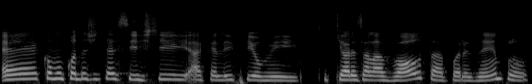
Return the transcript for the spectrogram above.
é como quando a gente assiste aquele filme Que Horas Ela Volta, por exemplo,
